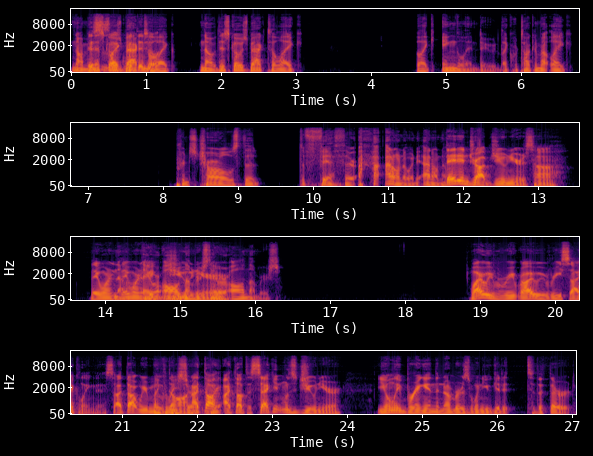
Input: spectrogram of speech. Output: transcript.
No, I mean This this, goes like, back to the- like no, this goes back to like like England, dude. Like we're talking about like Prince Charles the the fifth, or I don't know any. I don't know. They didn't drop juniors, huh? They weren't. No, they weren't a They big were all junior. numbers. They were all numbers. Why are we re- why are we recycling this? I thought we moved on. research- I thought I thought the second was junior. You only bring in the numbers when you get it to the third.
